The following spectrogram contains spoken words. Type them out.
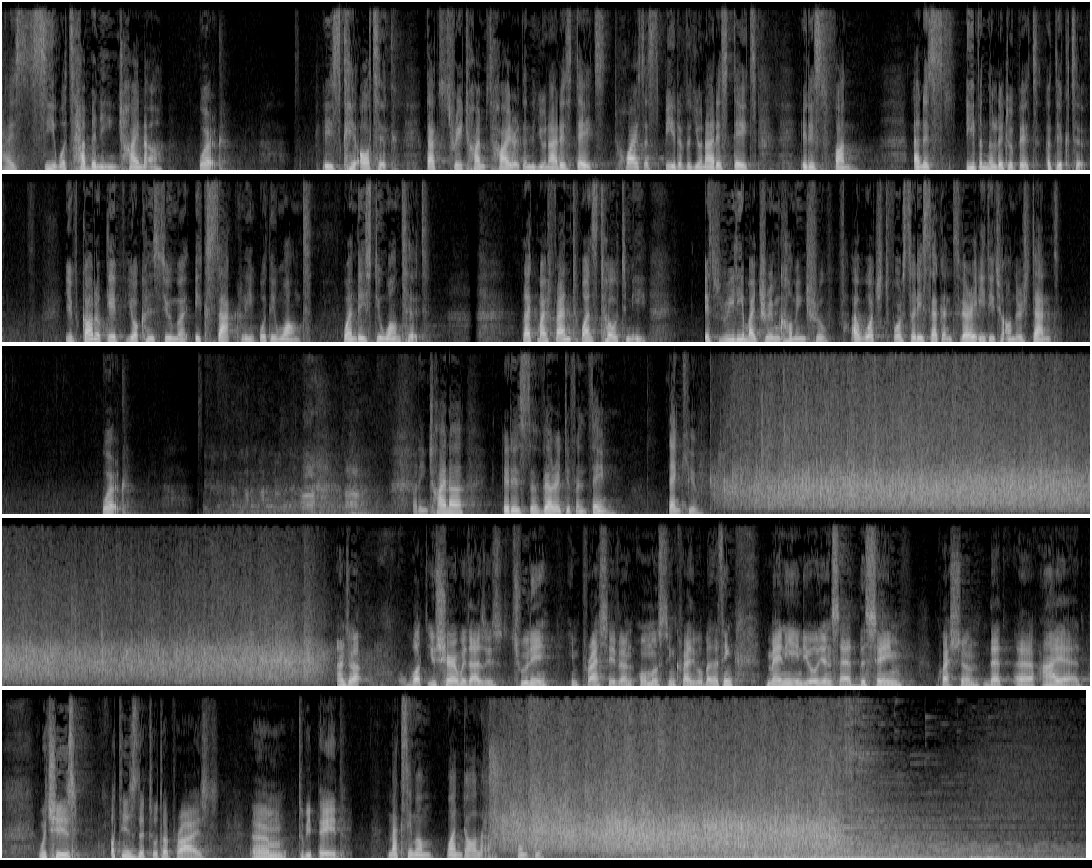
I see what's happening in China. Work is chaotic. That's three times higher than the United States, twice the speed of the United States. It is fun, and it's even a little bit addictive. You've got to give your consumer exactly what they want when they still want it. Like my friend once told me, it's really my dream coming true. I watched for 30 seconds, very easy to understand. Work. But in China, it is a very different thing. Thank you. Angela, what you share with us is truly impressive and almost incredible. But I think many in the audience had the same question that uh, I had, which is what is the total price um, to be paid? Maximum $1. Thank you.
